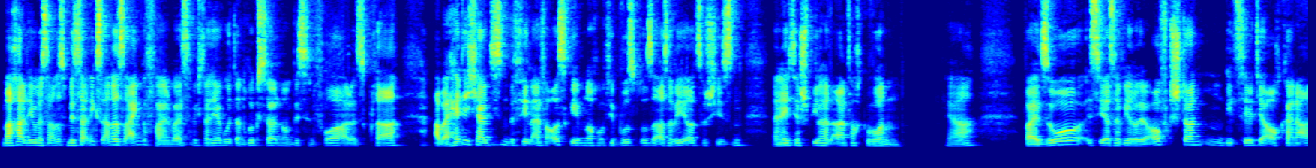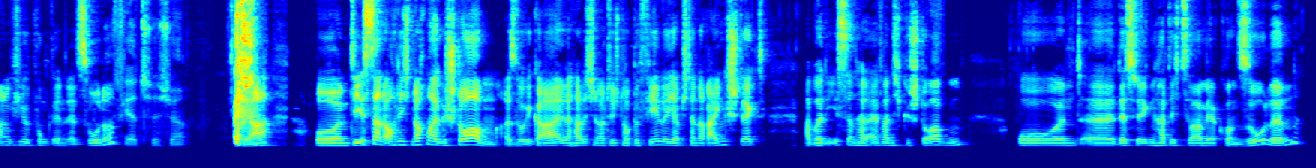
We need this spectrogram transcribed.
mach halt irgendwas anderes. Mir ist halt nichts anderes eingefallen, weißt du? Hab Ich dachte, ja gut, dann rückst du halt noch ein bisschen vor, alles klar. Aber hätte ich halt diesen Befehl einfach ausgegeben, noch auf die brustlose Asavera zu schießen, dann hätte ich das Spiel halt einfach gewonnen. Ja. Weil so ist die Asavera wieder aufgestanden. Die zählt ja auch keine Ahnung, wie viele Punkte in der Zone. 40, ja. Ja. Und die ist dann auch nicht nochmal gestorben. Also egal, dann hatte ich natürlich noch Befehle, die habe ich dann da reingesteckt. Aber die ist dann halt einfach nicht gestorben. Und äh, deswegen hatte ich zwar mehr Konsolen,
